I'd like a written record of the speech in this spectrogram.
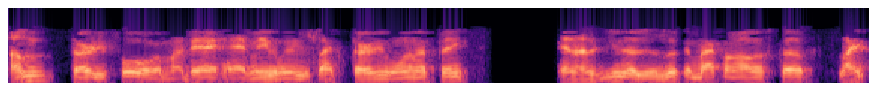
I'm 34. My dad had me when he was like 31, I think. And I, you know, just looking back on all the stuff, like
